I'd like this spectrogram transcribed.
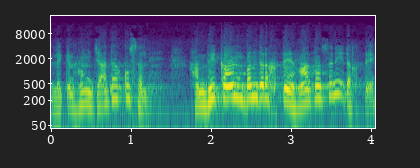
लेकिन हम ज़्यादा कुशल हैं। हम भी कान बंद रखते हैं, हाथों से नहीं रखते।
